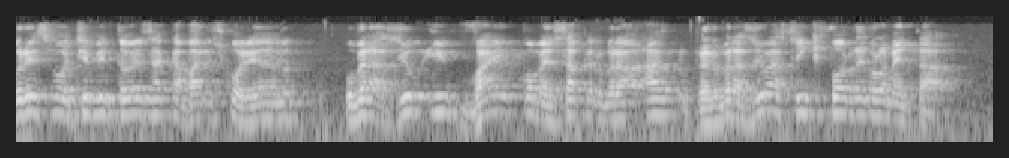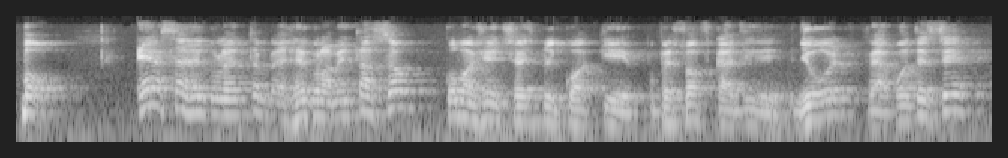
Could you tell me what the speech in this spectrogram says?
Por esse motivo, então, eles acabaram escolhendo o Brasil e vai começar pelo, pelo Brasil assim que for regulamentado. Bom, essa regulamentação, como a gente já explicou aqui, para o pessoal ficar de, de olho, vai acontecer.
